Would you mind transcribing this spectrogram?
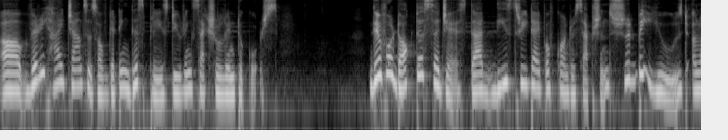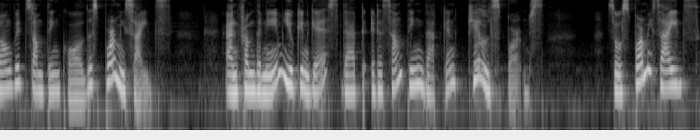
uh, very high chances of getting displaced during sexual intercourse. Therefore, doctors suggest that these three type of contraceptions should be used along with something called the spermicides. And from the name, you can guess that it is something that can kill sperms. So spermicides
